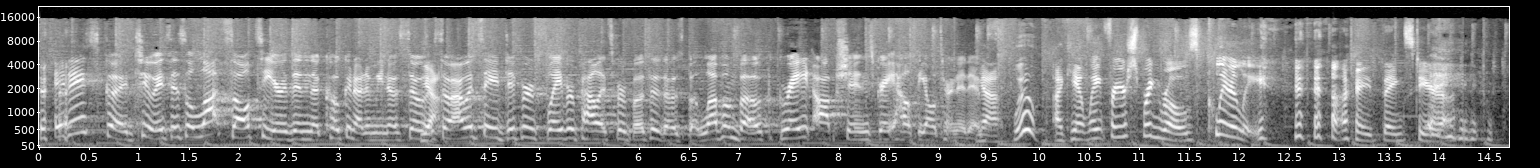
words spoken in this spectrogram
it is good too. It's, it's a lot saltier than the coconut amino. So, yeah. so I would say different flavor palettes for both of those, but love them both. Great options, great healthy alternatives. Yeah, woo. I can't wait for your spring rolls, clearly. All right, thanks, Tierra.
